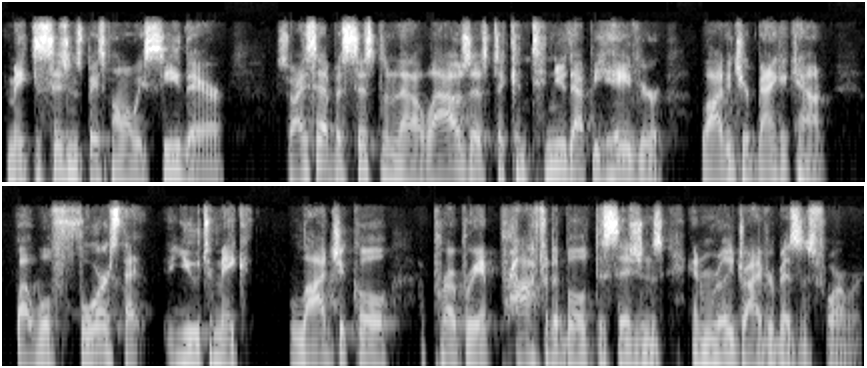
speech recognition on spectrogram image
and make decisions based upon what we see there. So I set up a system that allows us to continue that behavior, log into your bank account, but will force that you to make logical, appropriate, profitable decisions and really drive your business forward.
